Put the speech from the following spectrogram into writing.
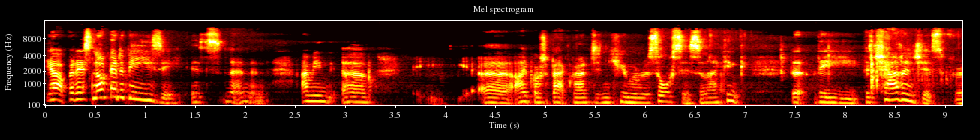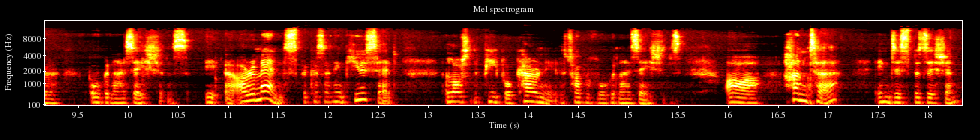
yeah, but it's not going to be easy. It's, I mean, uh, uh, I've got a background in human resources, and I think that the the challenges for organisations are immense because I think you said a lot of the people currently at the top of organisations are hunter in disposition,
